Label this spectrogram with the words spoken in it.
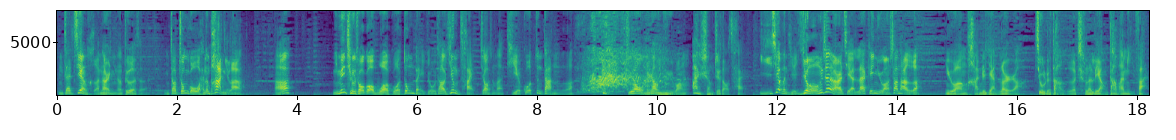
你在剑河那儿你能嘚瑟，你到中国我还能怕你了？啊？你没听说过我国东北有道硬菜叫什么？铁锅炖大鹅。只要我们让女王爱上这道菜，一切问题迎刃而解。来，给女王上大鹅。女王含着眼泪儿啊，就着大鹅吃了两大碗米饭。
